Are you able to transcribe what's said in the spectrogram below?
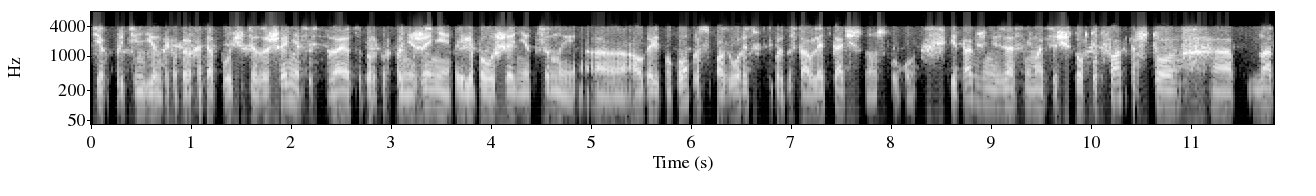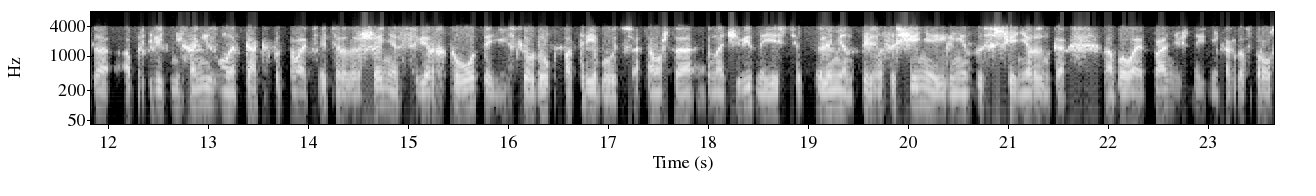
тех претенденты, которые хотят получить разрешение, состязаются только в понижении или повышении цены. А алгоритм конкурса позволит предоставлять качественную услугу. И также нельзя снимать со счетов тот фактор, что э, надо определить механизмы, как выдавать эти разрешения сверх квоты, если вдруг потребуется. Потому что, очевидно, есть элемент перенасыщения или недосыщения рынка. А бывают праздничные дни, когда спрос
